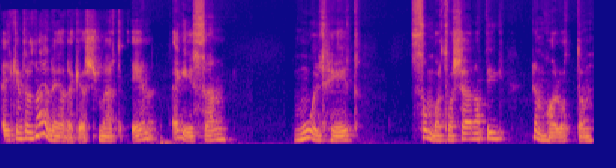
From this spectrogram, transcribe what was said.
Egyébként ez nagyon érdekes, mert én egészen múlt hét szombat-vasárnapig nem hallottam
